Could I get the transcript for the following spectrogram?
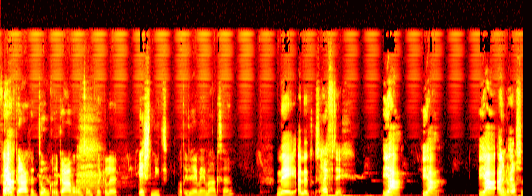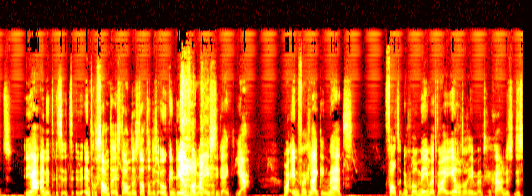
Vijf Ja. dagen donkere kamer om te ontprikkelen is niet wat iedereen meemaakt, hè? nee. En het, Het is heftig. Ja, ja. Ja, En, en, dat was het. ja, en het, het, het interessante is dan dus dat er dus ook een deel van mij is die denkt, ja, maar in vergelijking met valt het nog wel mee met waar je eerder doorheen bent gegaan. Dus, dus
